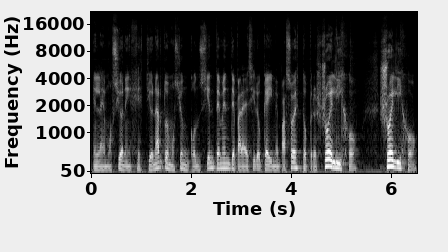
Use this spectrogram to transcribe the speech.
En la emoción, en gestionar tu emoción conscientemente para decir, ok, me pasó esto, pero yo elijo, yo elijo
